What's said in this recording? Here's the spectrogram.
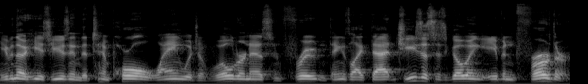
even though he's using the temporal language of wilderness and fruit and things like that, Jesus is going even further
